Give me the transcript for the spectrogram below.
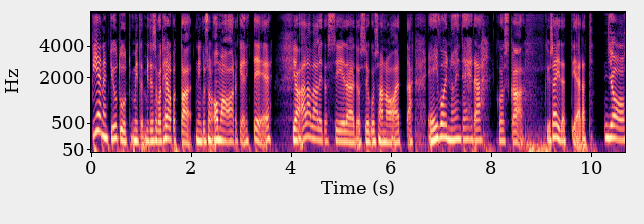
pienet jutut, mitä, mitä sä voit helpottaa niin sun omaa arkea, niin tee. Ja älä välitä siitä, että jos joku sanoo, että ei voi noin tehdä, koska kyllä sä itse tiedät. Joo,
